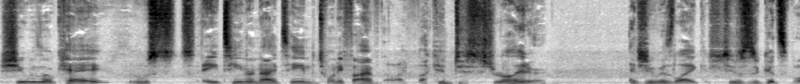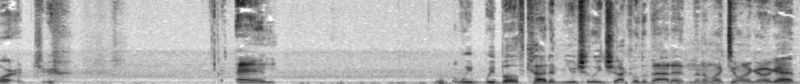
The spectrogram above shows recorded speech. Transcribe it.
She was okay. It was 18 or 19 to 25, though. I fucking destroyed her. And she was like, she was a good sport. And we we both kind of mutually chuckled about it, and then I'm like, "Do you want to go again?"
